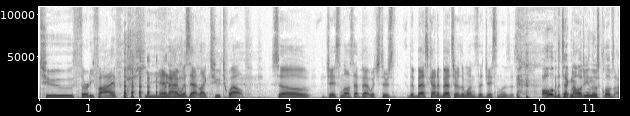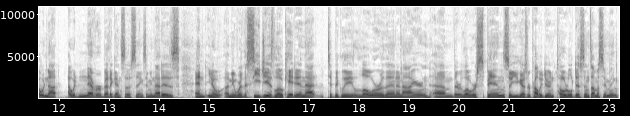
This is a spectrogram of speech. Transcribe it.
235, yeah. and I was at like 212. So Jason lost that bet, which there's the best kind of bets are the ones that Jason loses. All of the technology in those clubs, I would not, I would never bet against those things. I mean, that is, and you know, I mean, where the CG is located in that, typically lower than an iron. Um, they're lower spin, so you guys are probably doing total distance. I'm assuming.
